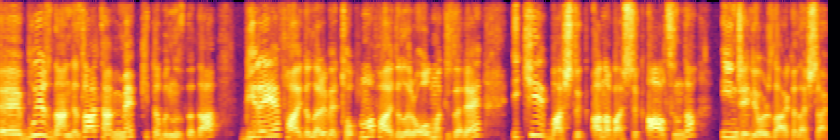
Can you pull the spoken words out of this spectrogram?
Ee, bu yüzden de zaten MEP kitabınızda da bireye faydaları ve topluma faydaları olmak üzere iki başlık ana başlık altında inceliyoruz arkadaşlar.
